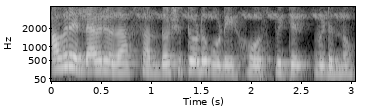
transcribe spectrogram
അവരെല്ലാവരും അതാ സന്തോഷത്തോടു കൂടി ഹോസ്പിറ്റൽ വിടുന്നു.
